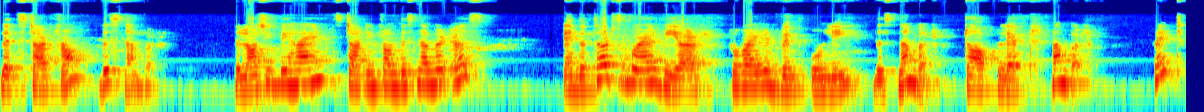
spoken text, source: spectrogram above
let's start from this number. The logic behind starting from this number is in the third square we are provided with only this number top left number right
